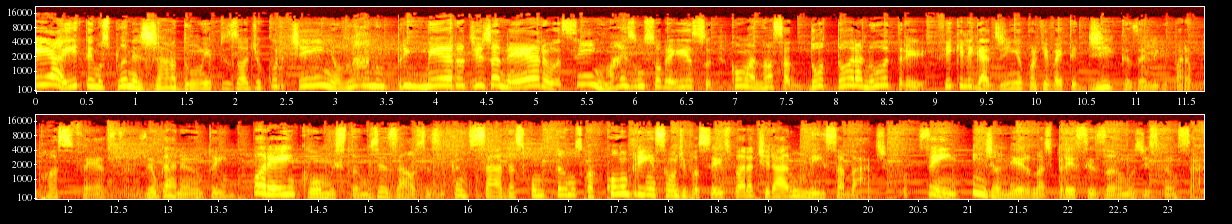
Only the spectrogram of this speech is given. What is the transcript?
E aí temos planejado um episódio curtinho lá no primeiro de janeiro. Sim, mais um sobre isso com a nossa doutora Nutri. Fique ligadinho porque vai ter dicas ali para pós-festas, eu garanto, hein? Porém, como estamos exaustas e cansadas, contamos com a compreensão de vocês para tirar um mês sabático. Sim, em janeiro nós precisamos descansar.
